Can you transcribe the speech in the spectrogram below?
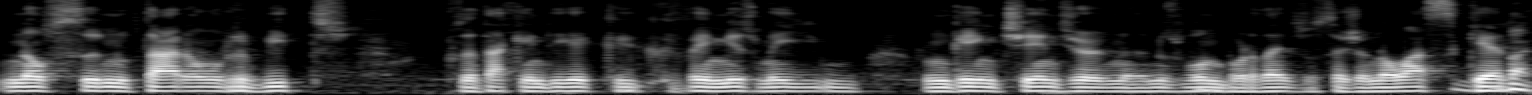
não se notaram rebites Portanto, há quem diga que, que vem mesmo aí um, um game changer nos bombardeiros, ou seja, não há sequer Bem,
